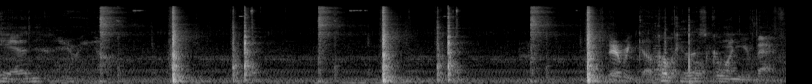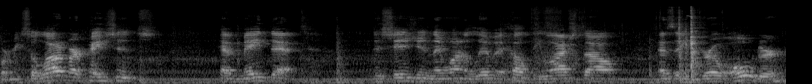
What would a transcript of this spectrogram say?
tad. There we go. There we go. Okay, let's go on your back for me. So a lot of our patients have made that decision. They want to live a healthy lifestyle as they grow older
